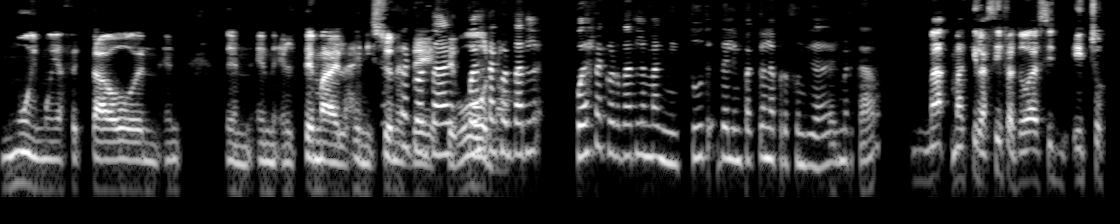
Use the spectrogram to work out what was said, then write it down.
muy, muy afectado en, en, en, el tema de las emisiones de, de bonos. ¿puedes recordar, la magnitud del impacto en la profundidad del mercado? Más, más que la cifra, te voy a decir hechos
